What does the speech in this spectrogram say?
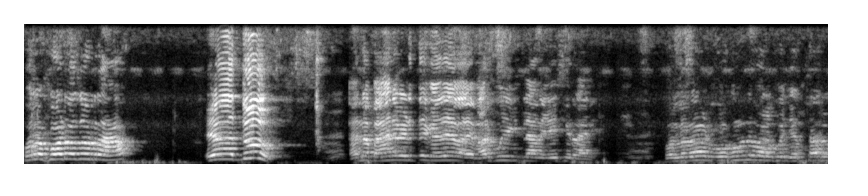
పొల ఫోటో చూడరా? ఏ వద్దు అన్న బ్యాన్ పెడితే కదే వరపు ఇట్లా చేసి రాని పొల్లగాడు పోకముందు వరకు చెప్తారు.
